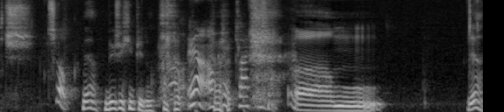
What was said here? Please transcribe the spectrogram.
pač, Človek. Ja, že hipino. oh, ja, okay, klasično. um, Ja.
